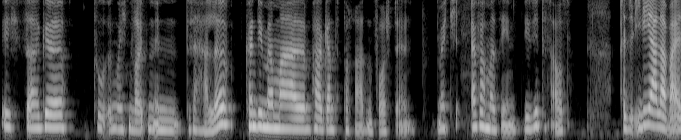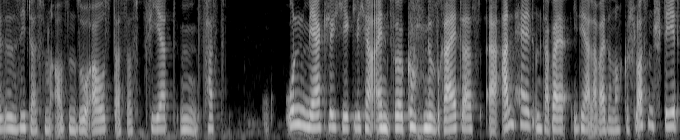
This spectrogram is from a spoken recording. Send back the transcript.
Ich sage zu irgendwelchen Leuten in der Halle, könnt ihr mir mal ein paar ganz Paraden vorstellen? Möchte ich einfach mal sehen. Wie sieht das aus? Also idealerweise sieht das von außen so aus, dass das Pferd m, fast unmerklich jeglicher Einwirkung des Reiters äh, anhält und dabei idealerweise noch geschlossen steht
